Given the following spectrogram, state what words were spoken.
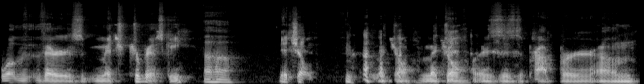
Well, there's Mitch Trubisky. Uh huh. Mitchell. Mitchell. Mitchell is, is the proper um,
